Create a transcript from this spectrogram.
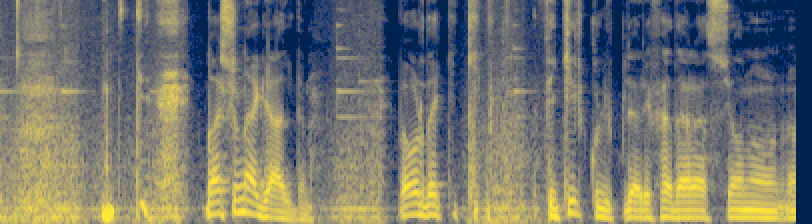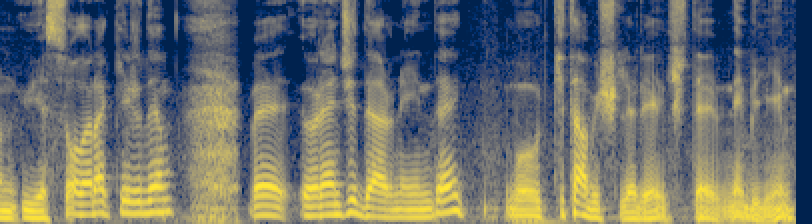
başına geldim. Ve oradaki Fikir Kulüpleri Federasyonu'nun üyesi olarak girdim ve öğrenci derneğinde bu kitap işleri işte ne bileyim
